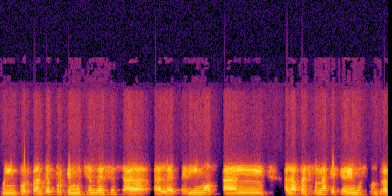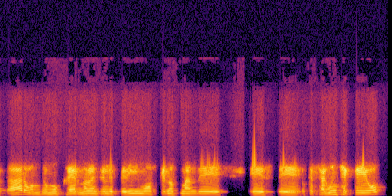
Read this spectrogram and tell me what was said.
muy importante porque muchas veces a, le pedimos al, a la persona que queremos contratar, hombre o mujer, normalmente le pedimos que nos mande, este, que se haga un chequeo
